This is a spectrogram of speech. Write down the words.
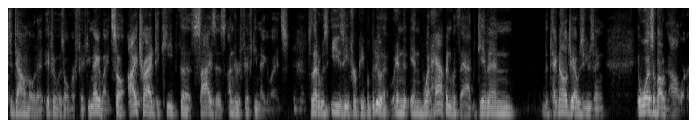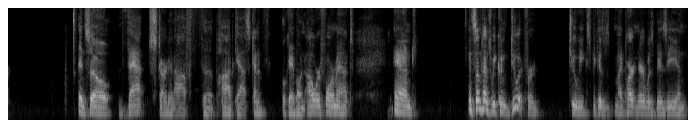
to download it if it was over 50 megabytes. So i tried to keep the sizes under 50 megabytes Mhm. so that it was easy for people to do it. And and what happened with that given the technology i was using it was about an hour. And so that started off the podcast kind of okay about an hour format. And and sometimes we couldn't do it for two weeks because my partner was busy and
